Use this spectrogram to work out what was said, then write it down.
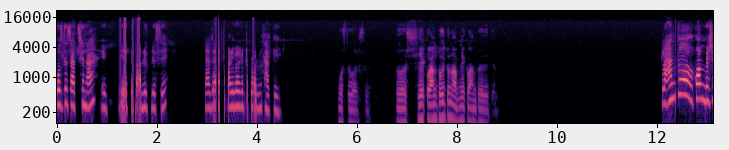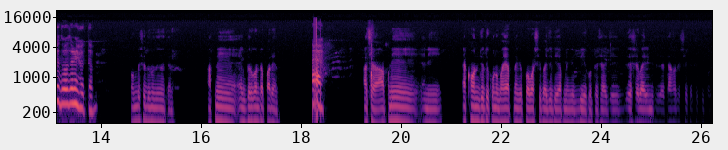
বলতে চাচ্ছি না এই পাবলিক প্লেসে। যাদের পারিবারিক একটা প্রবলেম থাকেই। বুঝতে পারছি। তো সে ক্লান্ত হইতো না আপনি ক্লান্ত হয়ে যেতেন? ক্লান্ত কম বেশি দুজনেই হতাম। কম বেশি দুজনেই হইতেন। আপনি ১-১.৫ ঘণ্টা পারেন? হ্যাঁ, আচ্ছা আপনি মানি এখন যদি কোনো ভাই আপনাকে প্রবাসী ভাই যদি আপনাকে বিয়ে করতে চায় যে দেশের বাইরে নিতে চায় তাহলে সেক্ষেত্রে কি করবেন?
